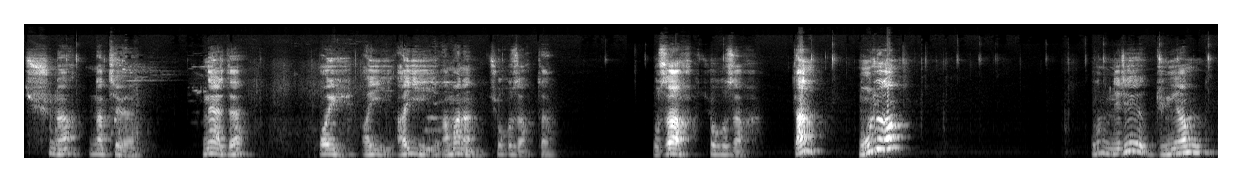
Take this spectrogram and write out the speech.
Şuna native. Nerede? Oy ay ay amanın çok uzakta. Uzak çok uzak. Lan ne oluyor lan? Oğlum nereye? Dünyanın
